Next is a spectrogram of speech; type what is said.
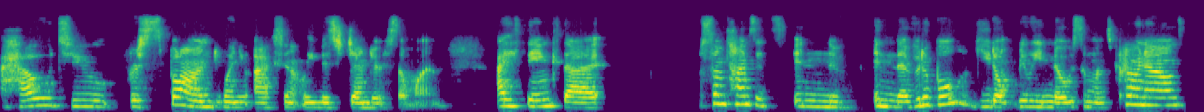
how to respond when you accidentally misgender someone. I think that sometimes it's in, inevitable. You don't really know someone's pronouns.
